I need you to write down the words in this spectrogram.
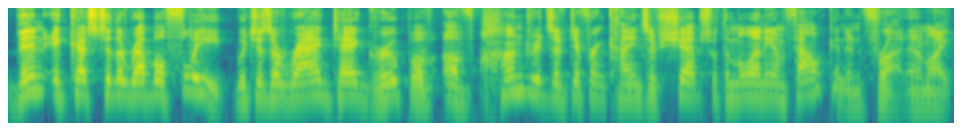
Then it cuts to the Rebel fleet, which is a ragtag group of, of hundreds of different kinds of ships with the Millennium Falcon in front. And I'm like,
